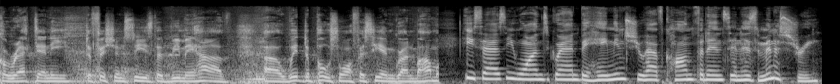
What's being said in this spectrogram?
correct any deficiencies that we may have uh, with the post office here in Grand Bahama. He says he wants Grand Bahamians to have confidence in his ministry.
